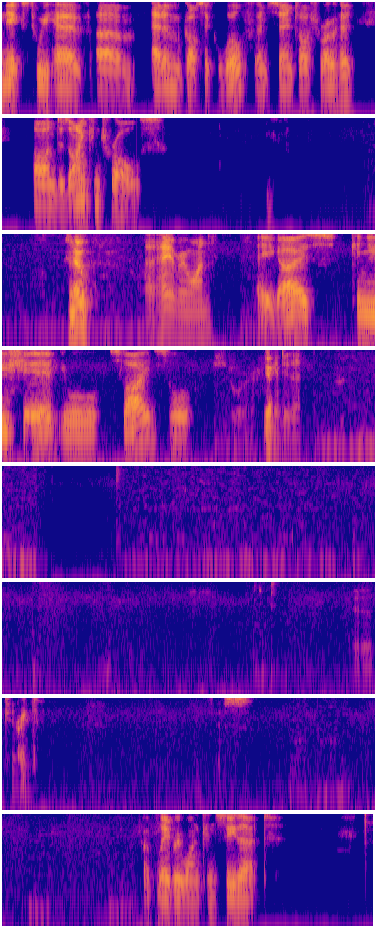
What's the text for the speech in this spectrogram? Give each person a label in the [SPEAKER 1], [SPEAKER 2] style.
[SPEAKER 1] next we have um, Adam Gosik-Wolfe and Santosh Rohit on design controls.
[SPEAKER 2] Hello.
[SPEAKER 3] Uh, hey everyone.
[SPEAKER 1] Hey guys, can you share your slides or?
[SPEAKER 3] Sure,
[SPEAKER 2] Yeah.
[SPEAKER 3] I can do that. Okay.
[SPEAKER 1] Great.
[SPEAKER 3] like this.
[SPEAKER 1] Hopefully everyone can see that.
